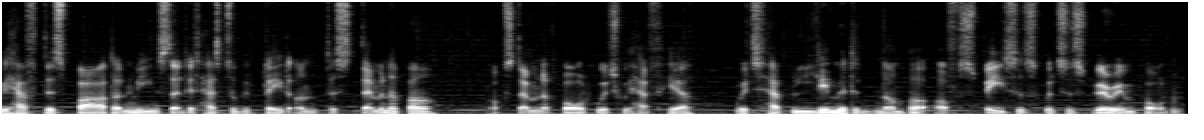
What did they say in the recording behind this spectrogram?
We have this bar that means that it has to be played on the stamina bar, or stamina board, which we have here, which have limited number of spaces, which is very important.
